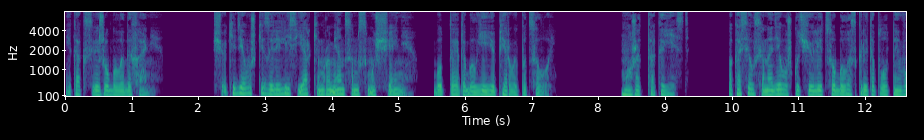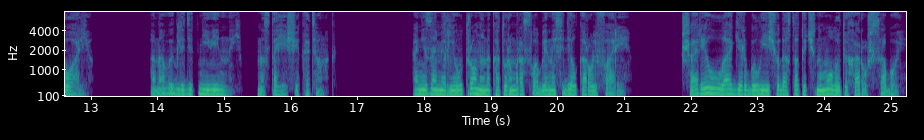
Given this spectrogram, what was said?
и как свежо было дыхание. Щеки девушки залились ярким румянцем смущения, будто это был ее первый поцелуй. Может, так и есть. Покосился на девушку, чье лицо было скрыто плотной вуалью. Она выглядит невинной, настоящий котенок. Они замерли у трона, на котором расслабленно сидел король Фарии. Шарил Лагер был еще достаточно молод и хорош собой,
